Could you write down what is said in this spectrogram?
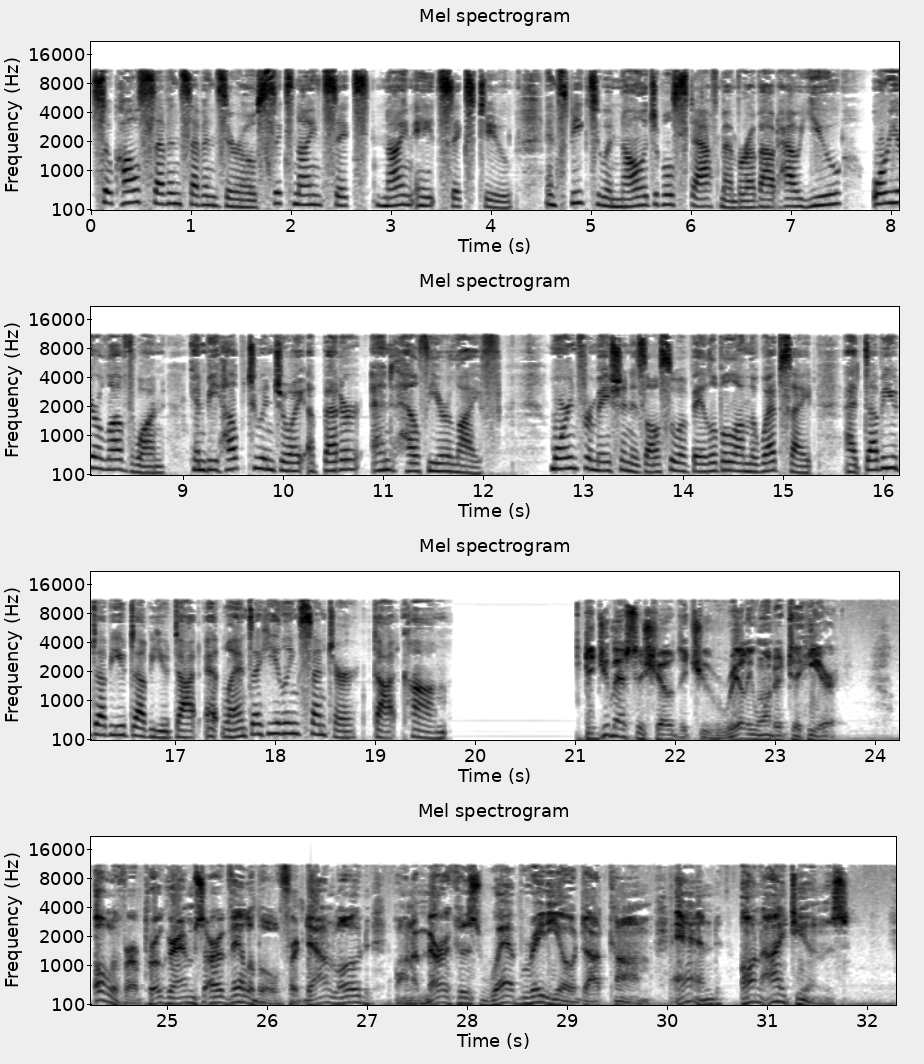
So call 770-696-9862 and speak to a knowledgeable staff member about how you or your loved one can be helped to enjoy a better and healthier life. More information is also available on the website at www.atlantahealingcenter.com. Did you miss a show that you really wanted to hear? All of our programs are available for download on americaswebradio.com and on iTunes.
